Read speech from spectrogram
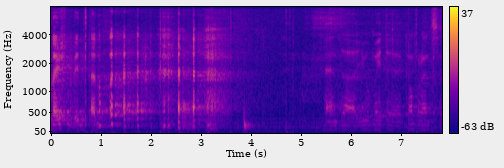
the notion of internal. And uh, you made a conference uh,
